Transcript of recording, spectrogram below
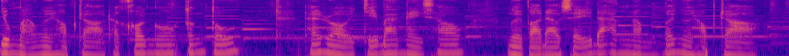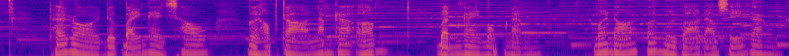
Dung mạo người học trò thật khôi ngô, tuấn tú. Thế rồi, chỉ ba ngày sau, người vợ đạo sĩ đã ăn nằm với người học trò. Thế rồi, được bảy ngày sau, người học trò lăn ra ốm. Bệnh ngày một nặng, mới nói với người vợ đạo sĩ rằng,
